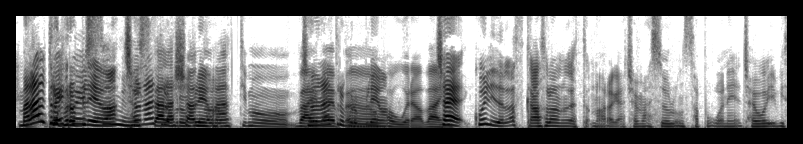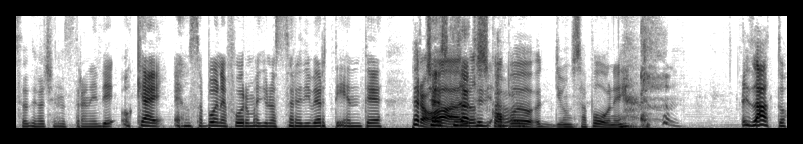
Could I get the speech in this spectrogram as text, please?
Ma l'altro problema, mi c'è un sta altro problema. un attimo... Vai, C'è un vai, altro eh, ho problema. paura, vai. Cioè, quelli della scatola hanno detto: No, ragazzi, ma è solo un sapone. Cioè, voi vi state facendo strane idee. Ok, è un sapone a forma di una storia divertente. Però cioè, scusate, lo di- scopo di un sapone. Esatto.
